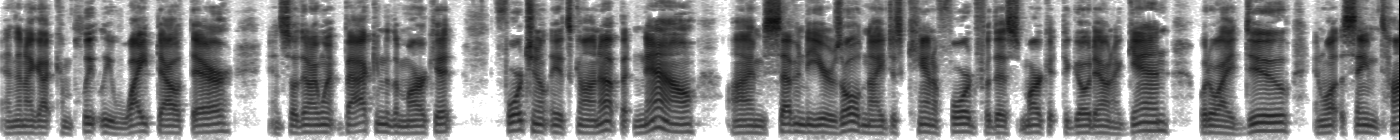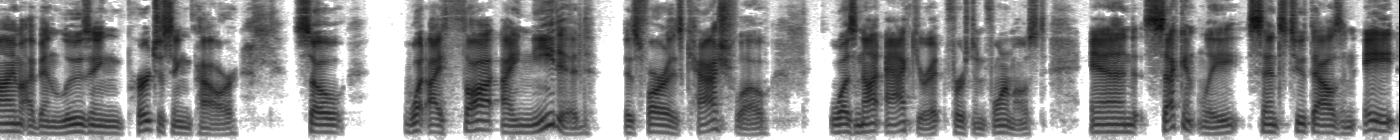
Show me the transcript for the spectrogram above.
And then I got completely wiped out there. And so then I went back into the market. Fortunately, it's gone up, but now I'm 70 years old and I just can't afford for this market to go down again. What do I do? And while at the same time, I've been losing purchasing power. So, what I thought I needed as far as cash flow was not accurate, first and foremost. And secondly, since 2008,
